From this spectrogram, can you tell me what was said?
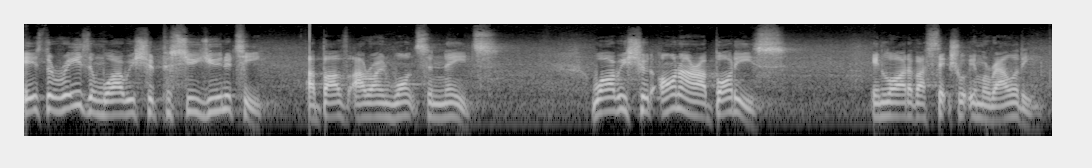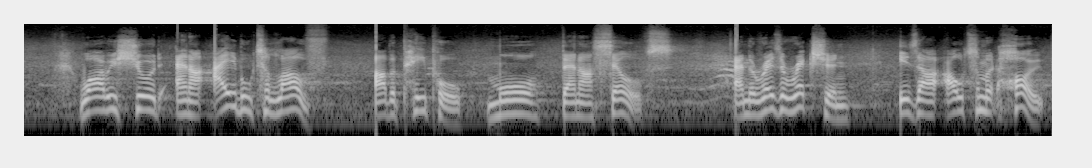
is the reason why we should pursue unity above our own wants and needs, why we should honour our bodies in light of our sexual immorality, why we should and are able to love other people more than ourselves. And the resurrection is our ultimate hope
